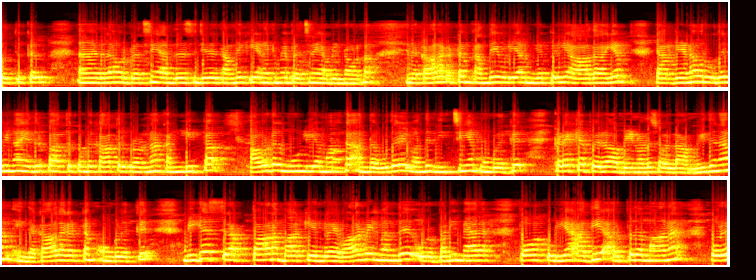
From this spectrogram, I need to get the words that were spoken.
சொத்துக்கள் இதெல்லாம் ஒரு பிரச்சனையாக இருந்தது. செஞ்சது தந்தைக்கு எனக்குமே பிரச்சனை அப்படின்றவங்களுக்கும் இந்த காலகட்டம் தந்தை வழியால் மிகப்பெரிய ஆதாயம். யார்கிட்டனா ஒரு உதவிலாம் எதிர்பார்த்து கொண்டு காத்திருக்கிறோம்னா கண்டிப்பாக அவர்கள் மூலியமாக அந்த உதவி வந்து நிச்சயம் உங்களுக்கு கிடைக்கப்பெறும் அப்படின்னு வந்து சொல்லலாம். மிதுனம் இந்த காலகட்டம் உங்களுக்கு மிக சிறப்பான பாக்கியங்களை வாழ்வில் வந்து ஒரு படி மேலே போகக்கூடிய அதி அற்புதமான ஒரு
